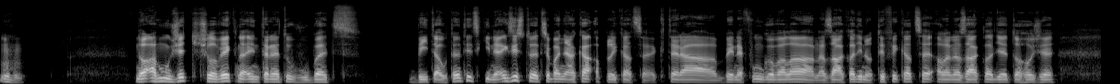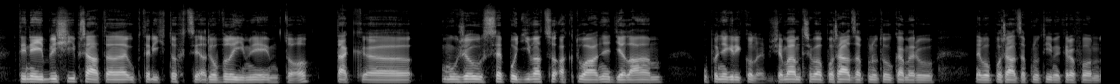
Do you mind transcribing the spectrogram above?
Mm-hmm. No a může člověk na internetu vůbec být autentický? Neexistuje třeba nějaká aplikace, která by nefungovala na základě notifikace, ale na základě toho, že ty nejbližší přátelé, u kterých to chci a dovolím jim to, tak uh, můžou se podívat, co aktuálně dělám úplně kdykoliv. Že mám třeba pořád zapnutou kameru nebo pořád zapnutý mikrofon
